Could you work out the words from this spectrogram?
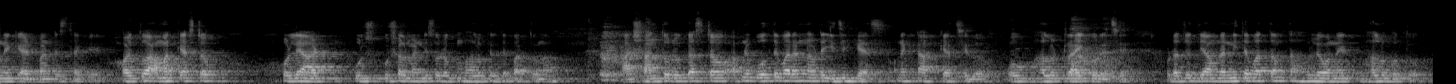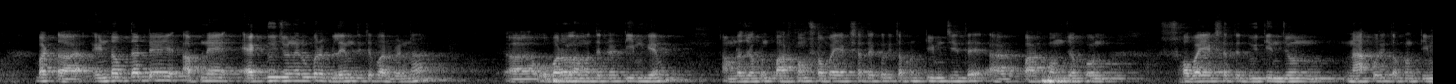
অনেক অ্যাডভান্টেজ থাকে। হয়তো আমার ক্যাচটা হলে আর কুশল ম্যান্ডিস ওরকম ভালো খেলতে পারতো না। আর শান্তনুর কাজটাও আপনি বলতে পারেন না, ওটা ইজি ক্যাচ অনেক টাফ ক্যাচ ছিল। ও ভালো ট্রাই করেছে। ওটা যদি আমরা নিতে পারতাম, তাহলে অনেক ভালো হতো। But end of the day আপনি এক দুইজনের উপরে ব্লেম দিতে পারবেন না। ওভারঅল আমাদের এটা টিম গেম আমরা যখন পারফর্ম সবাই একসাথে করি, তখন টিম জিতে। আর পারফর্ম যখন সবাই একসাথে দুই তিনজন না করি, তখন টিম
